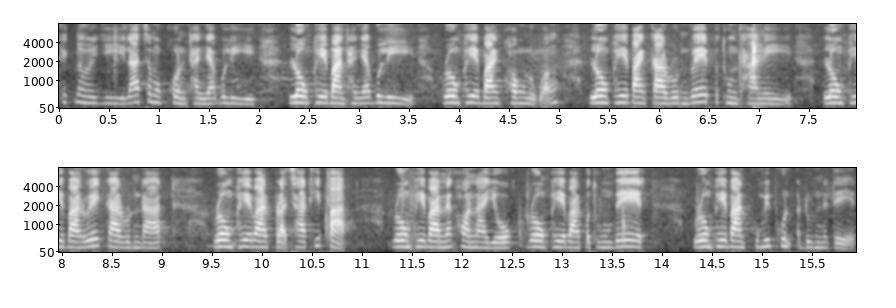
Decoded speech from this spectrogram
เทคโนโลยี ราชมงคลธัญบุรี โรงพยาบาลธัญบุรี โรงพยาบาลคลองหลวง โรงพยาบาลการุณเวชปทุมธานี โรงพยาบาลเวชการุณรัตโรงพยาบาลประชาธิปัตย์ โรงพยาบาลนครนายก โรงพยาบาลปทุมเวช โรงพยาบาลภูมิพลอดุลยเดช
